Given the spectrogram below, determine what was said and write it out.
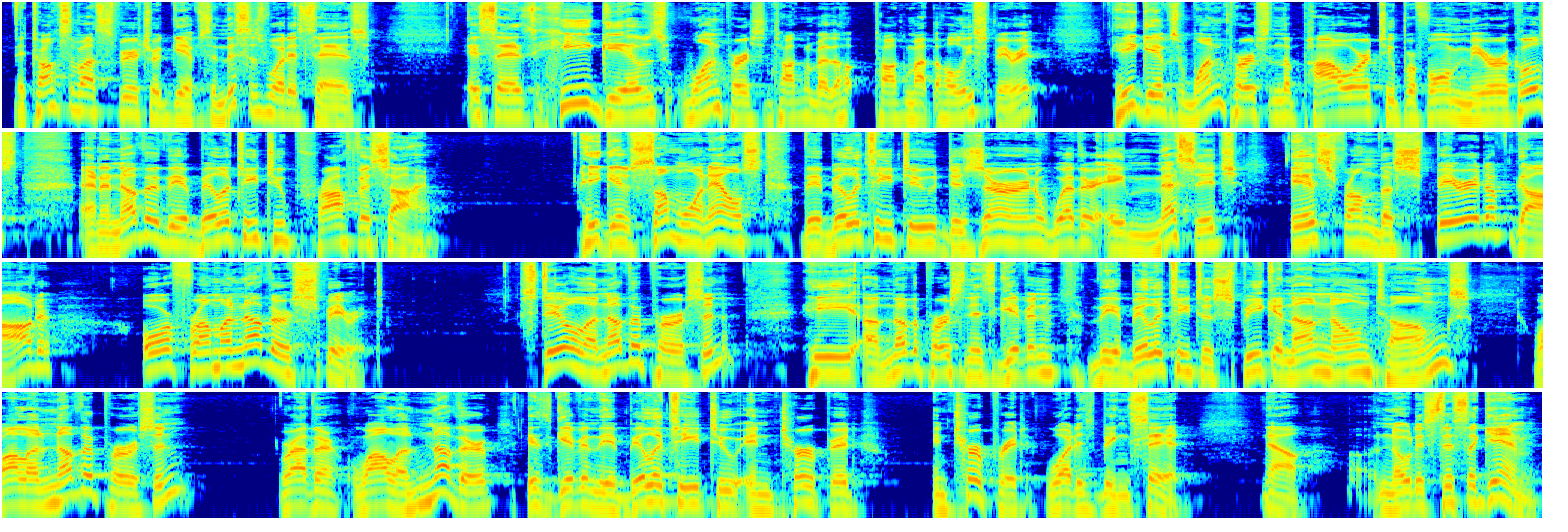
It talks about spiritual gifts, and this is what it says. It says, He gives one person, talking about the, talking about the Holy Spirit, he gives one person the power to perform miracles and another the ability to prophesy. He gives someone else the ability to discern whether a message is from the Spirit of God or from another spirit. Still another person, he another person is given the ability to speak in unknown tongues, while another person, rather, while another is given the ability to interpret interpret what is being said. Now, notice this again.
